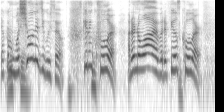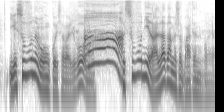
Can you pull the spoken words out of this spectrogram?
약간 뭔가. 시원해지고 있어요. It's getting cooler. I don't know why, but it feels cooler. 이게 수분을 머금고 있어가지고 아, 그 수분이 날아가면서 마르는 거예요.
